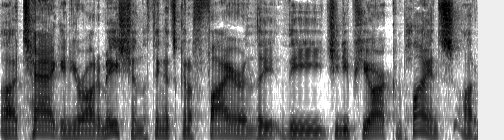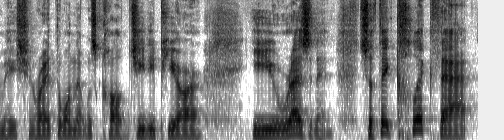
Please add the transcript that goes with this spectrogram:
uh, tag in your automation, the thing that's going to fire the, the GDPR compliance automation, right? The one that was called GDPR EU resident. So if they click that,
